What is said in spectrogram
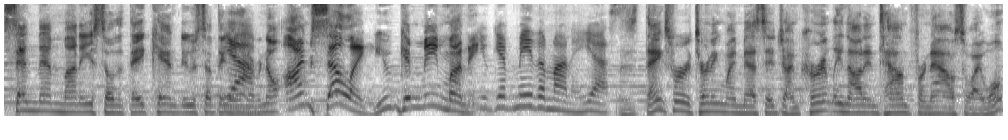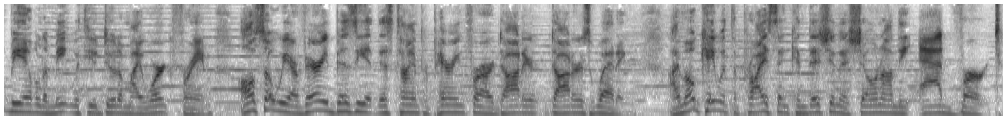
Send them money so that they can do something or Yeah. whatever. No, I'm selling. You give me money. You give me the money. Yes. Thanks for returning my message. I'm currently not in town for now, so I won't be able to meet with you due to my work frame. Also, we are very busy at this time preparing for our daughter daughter's wedding. I'm okay with the price and condition as shown on the advert.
